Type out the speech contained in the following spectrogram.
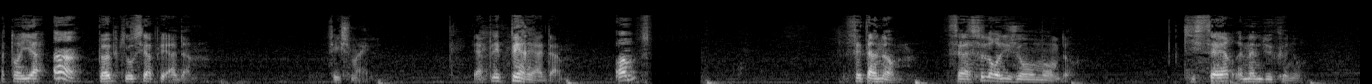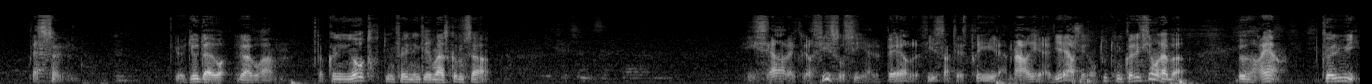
Maintenant, il y a un peuple qui est aussi appelé Adam. C'est Ishmaël. Il est appelé Père et Adam. Homme, c'est un homme. C'est la seule religion au monde qui sert le même Dieu que nous. La seule. Le Dieu d'Abra- d'Abraham. T'en connais une autre? Tu me fais une grimace comme ça. Ils servent avec leur fils aussi. Il y a le Père, le Fils, Saint-Esprit, la Marie, la Vierge. Ils ont toute une collection là-bas. Eux, rien. Que lui.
